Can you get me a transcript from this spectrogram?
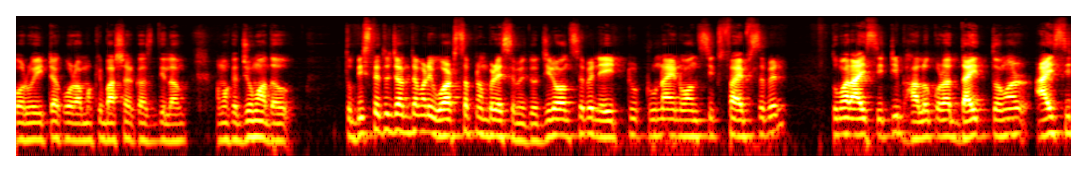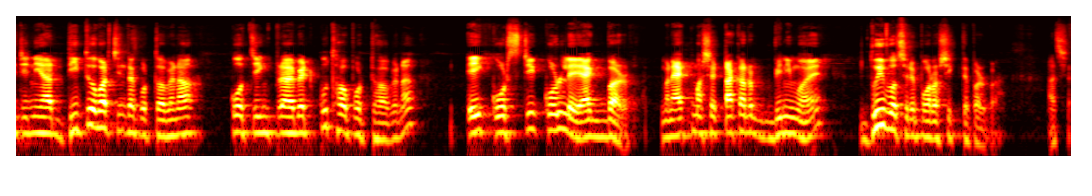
করো এইটা করো, আমাকে বাসার কাজ দিলাম, আমাকে জমা দাও। তো বিস্তারিত জানতে আমার এই WhatsApp number S M S zero one seven eight two two nine one six five seven তোমার আইসিটি ভালো করার দায়িত্ব আমার আইসিটি নিয়ে আর দ্বিতীয়বার চিন্তা করতে হবে না কোচিং প্রাইভেট কোথাও পড়তে হবে না। এই কোর্সটি করলে একবার মানে এক মাসের টাকার বিনিময়ে দুই বছরে পড়া শিখতে পারবা। আচ্ছা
